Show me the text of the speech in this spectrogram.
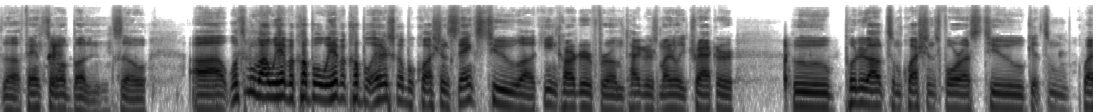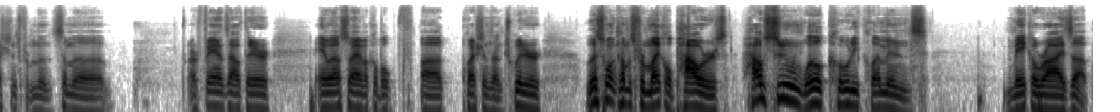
the fans don't want button. So uh, let's move on. We have a couple. We have a couple. There's a couple questions. Thanks to uh, Kean Carter from Tigers Minor League Tracker who put out some questions for us to get some questions from the, some of the, our fans out there. And we also have a couple uh, questions on Twitter. This one comes from Michael Powers. How soon will Kody Clemens make a rise up?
